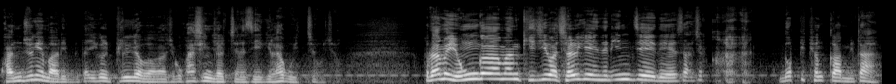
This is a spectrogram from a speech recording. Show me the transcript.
관중의 말입니다. 이걸 빌려와가지고 화신절전에서 얘기를 하고 있죠. 그죠? 그 다음에 용감한 기지와 절개 있는 인재에 대해서 아주 높이 평가합니다.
